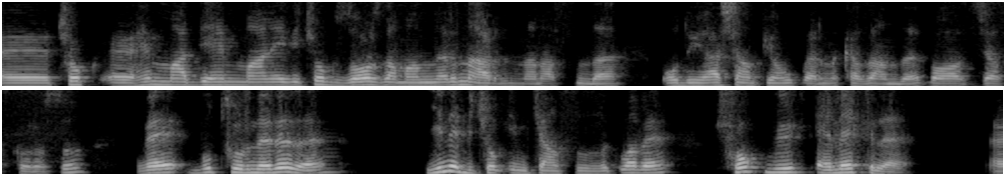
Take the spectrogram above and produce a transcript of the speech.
e, çok e, hem maddi hem manevi çok zor zamanların ardından aslında o dünya şampiyonluklarını kazandı Boğaz Jazz Korosu. Ve bu turnede de yine birçok imkansızlıkla ve çok büyük emekle e,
